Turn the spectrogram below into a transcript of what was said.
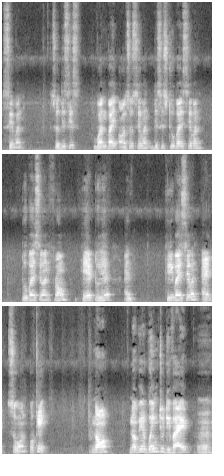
7 so this is 1 by also 7 this is 2 by 7 2 by 7 from here to here and 3 by 7 and so on. Okay. Now now we are going to divide uh,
